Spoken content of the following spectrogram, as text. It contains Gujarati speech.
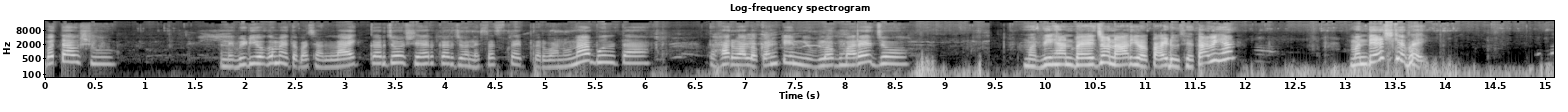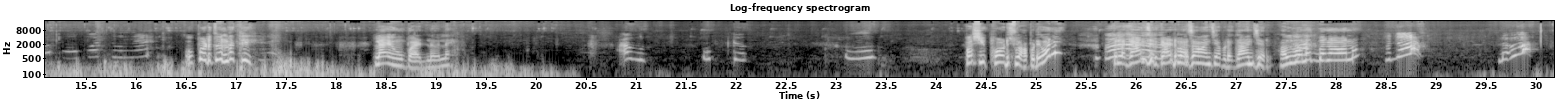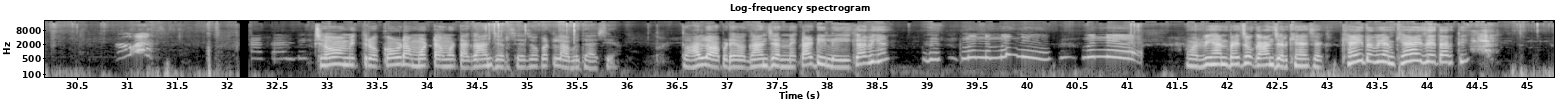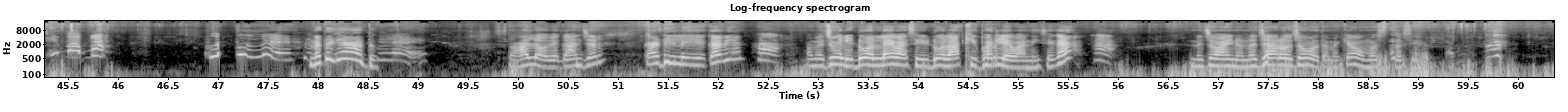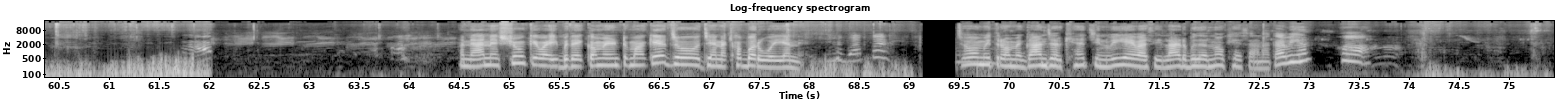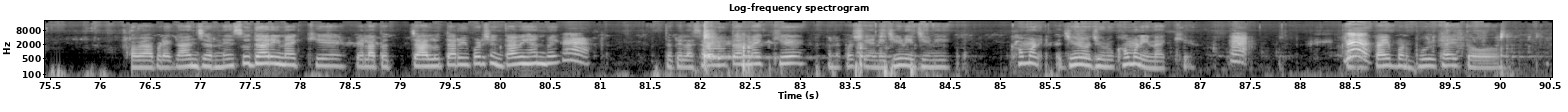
બતાવશું. અને વીડિયો ગમે તો પાછા લાઈક કરજો શેર કરજો અને સબસ્ક્રાઈબ કરવાનું ના ભૂલતા. તો હારું, હાલો કન્ટિન્યુ વ્લોગમાં રહેજો. મારા વિહાનભાઈ જો નારિયેળ પાડ્યું છે. કા વિહાન? મને દેશ કે ભાઈ? ઉપડતું નથી. લાય હું પાડ લઉં લાય. પછી ફોડશું આપણે હો ને? પેલા ગાંજર કાઢવા જવાનું છે આપણે ગાંજર. હલવો નથી બનાવવાનો? જો મિત્રો કવડા મોટા મોટા ગાંજર છે જો કેટલા બધા છે. તો હાલો આપણે હવે ગાંજરને કાઢી લઈએ કા વિહાન? અમાર વિહાનભાઈ જો ગાંજર ક્યાંય છે. ક્યાંય તો વિહાન ક્યાંય જાય તારથી. નથી ક્યાં હતું તો હાલો હવે ગાંજર કાઢી લઈએ કા અમે જોલી ડોલ લાવ્યા છે ડોલ આખી ભર લેવાની છે કા? ને જો અહીંનો નજારો જોવો તમે કેવો મસ્ત છે. અને આને શું કહેવાય બધા કમેન્ટમાં કહેજો જેને ખબર હોય એને. જો મિત્રો અમે ગાંજર ખેંચીને વી આવ્યા છીએ લાડ બધા ન ખેંચાણા કાવી હે. હવે આપણે ગાંજરને સુધારી નાખીએ. પેલા તો ચાલ ઉતારવી પડશે ને કાવી હાન ભાઈ તો પેલા સાલ ઉતાર નાખીએ અને પછી એની ઝીણી ઝીણી ખમણી ઝીણું ઝીણું ખમણી નાખીએ. કાંઈ પણ ભૂલ થાય તો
